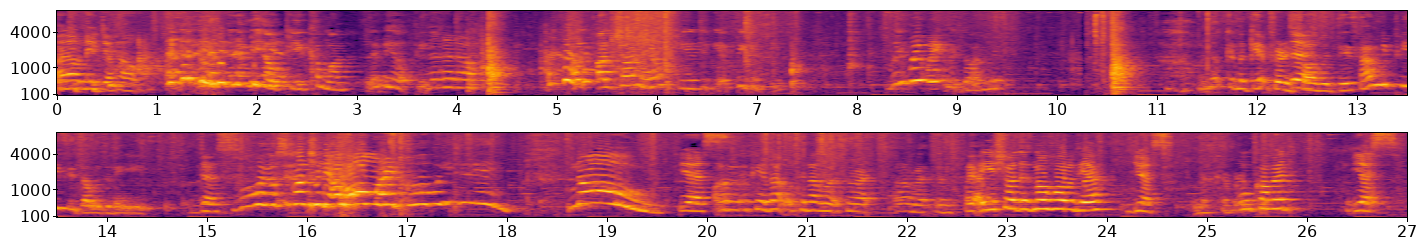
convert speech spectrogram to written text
I don't need your help. Let me help you. Come on. Let me help you. No, no, no. I'll, I'll try and help you to get bigger piece. Wait, wait, wait, wait, on oh, wait. We're not gonna get very There. far with this. How many pieces are we gonna use? This. Oh, you're scrunching it. Oh my god, what are you doing? No! Yes. Oh, okay, that, okay, that works, alright. Alright then. Wait, are you sure there's no holes here? Yes. Look All around. covered? Yes.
